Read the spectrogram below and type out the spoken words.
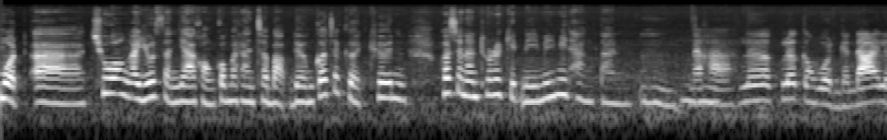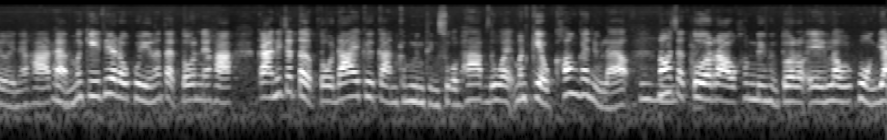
หมดอ่าช่วงอายุสัญญาของกรมธรรม์ฉบับเดิมก็จะเกิดขึ้น เพราะฉะนั้นธุรกิจนี้ไม่มีทางตันอืมนะคะเลิกเลิกกังวลกันได้เลยนะคะ แต่เมื่อกี้ที่เราคุยกันตั้งแต่ต้นนะคะ การที่จะเติบโตได้คือการคำนึงถึงสุขภาพด้วย มันเกี่ยวข้องกันอยู่แล้วอือฮึนอกจากตัวเราคำนึงถึงตัวเราเอง เราห่วงใย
